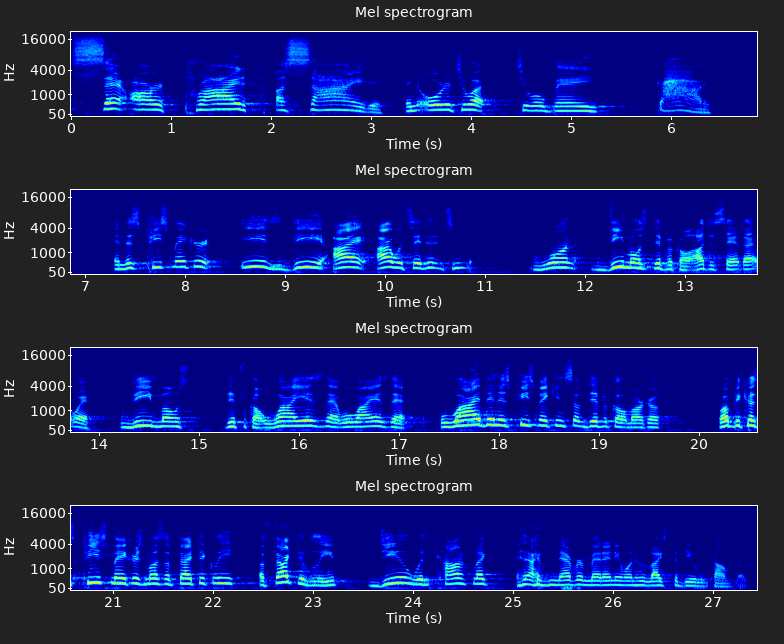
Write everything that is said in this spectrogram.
set our pride aside in order to what? To obey God. And this peacemaker is the, I, I would say that it's one, the most difficult. I'll just say it that way. The most difficult. Why is that? Well, why is that? Why then is peacemaking so difficult, Marco? Well, because peacemakers must effectively, effectively deal with conflict, and I've never met anyone who likes to deal with conflict.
